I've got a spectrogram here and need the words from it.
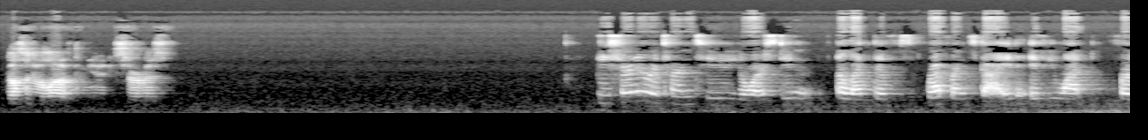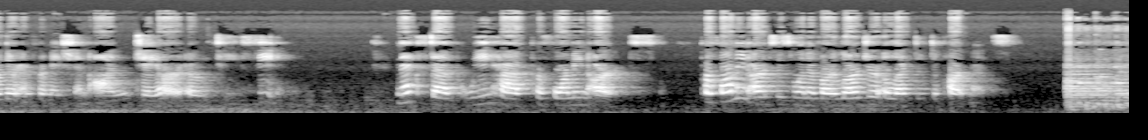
We also do a lot of community service. Be sure to return to your student electives reference guide if you want further information on JROTC. Next up, we have performing arts. Performing arts is one of our larger elective departments.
